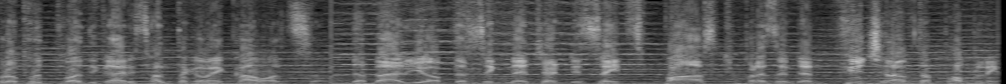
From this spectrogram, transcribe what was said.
ప్రభుత్వ అధికారి సంతకమే కావాలి sir the value of the signature decides past present and future of the public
